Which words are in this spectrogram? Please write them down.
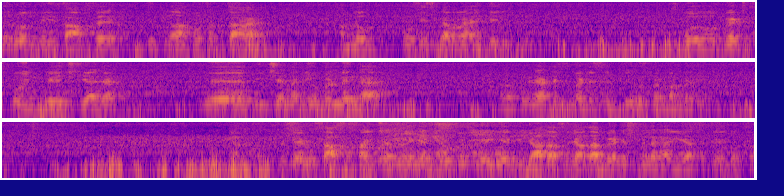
ज़रूरत के हिसाब से जितना हो सकता है, हम लोग कोशिश कर रहे हैं कि इसको बेड को इंक्रीज किया जाए। ये पीछे में न्यू बिल्डिंग है पीडियाट्रिक्स मेडिसिन की उसमें बन रही है। देखिए, अभी साफ़ सफ़ाई चल रही है, कोशिश यही है कि ज़्यादा से ज़्यादा बेड इसमें लगाई जा सके। जब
